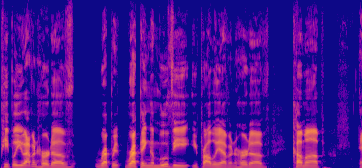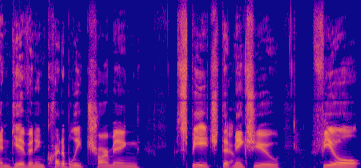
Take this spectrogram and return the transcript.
people you haven't heard of rep- repping a movie you probably haven't heard of come up and give an incredibly charming speech that makes you feel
